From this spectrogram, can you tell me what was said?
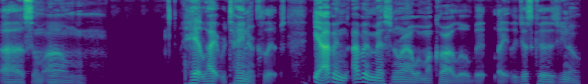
uh, some um, headlight retainer clips yeah, I've been I've been messing around with my car a little bit lately, just cause you know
